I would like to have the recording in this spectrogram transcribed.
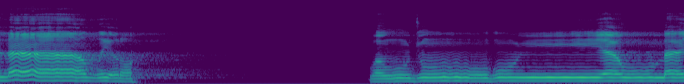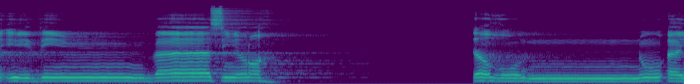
ناظرة ووجوه يومئذ باسرة تظن أن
